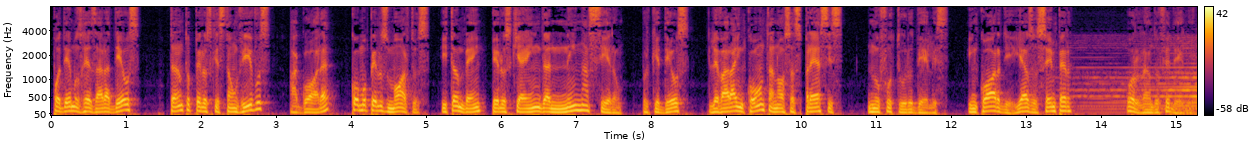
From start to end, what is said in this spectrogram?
podemos rezar a Deus tanto pelos que estão vivos, agora, como pelos mortos, e também pelos que ainda nem nasceram, porque Deus levará em conta nossas preces no futuro deles. Incorde Jesus Semper, Orlando Fedeli.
